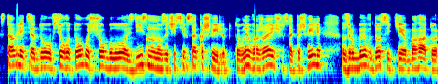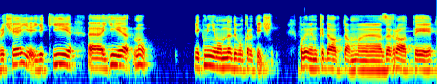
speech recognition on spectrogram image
ставляться до всього того, що було здійснено за часів Саакашвілі. Тобто вони вважають, що Саакашвілі зробив досить багато речей, які е, є, ну як мінімум, недемократичні. Коли він кидав там е, за грати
